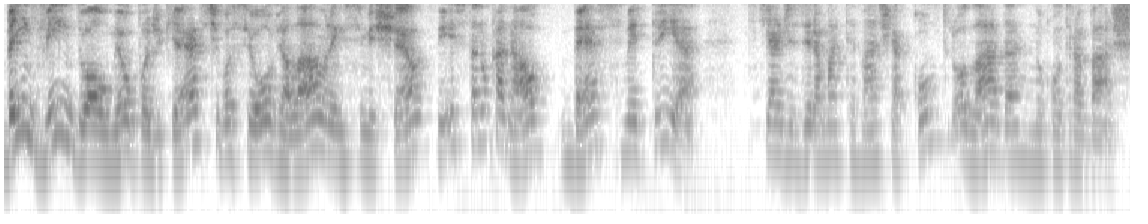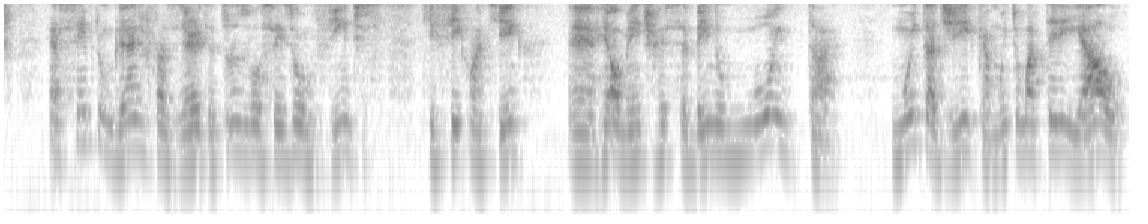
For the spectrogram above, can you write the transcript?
Bem-vindo ao meu podcast. Você ouve a Laurence Michel e está no canal Bessimetria, que quer dizer a matemática controlada no contrabaixo. É sempre um grande prazer ter todos vocês ouvintes que ficam aqui é, realmente recebendo muita, muita dica, muito material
